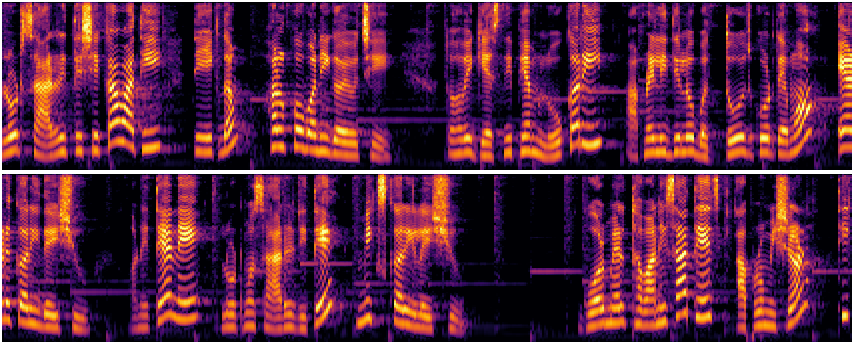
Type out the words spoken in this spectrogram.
લોટ સારી રીતે શેકાવાથી તે એકદમ હલકો બની ગયો છે. તો હવે ગેસની ફ્લેમ લો કરી આપણે લીધેલો બધો જ ગોળ તેમાં એડ કરી દઈશું અને તેને લોટમાં સારી રીતે મિક્સ કરી લઈશું. ગોળ મેલ્ટ થવાની સાથે જ આપણું મિશ્રણ ઠીક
